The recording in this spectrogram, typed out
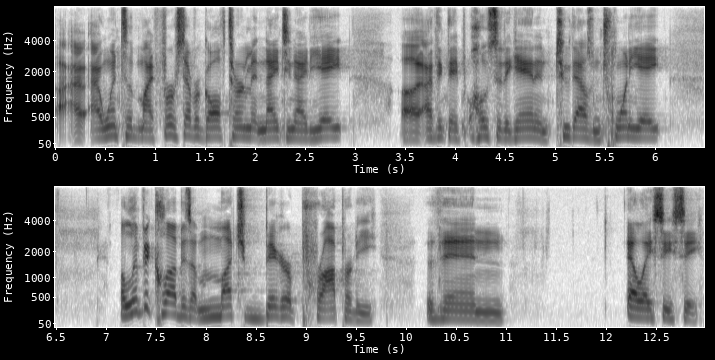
I, I went to my first ever golf tournament in 1998. Uh, I think they hosted again in 2028. Olympic Club is a much bigger property than LACC.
